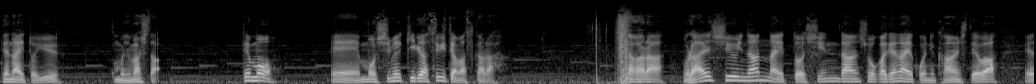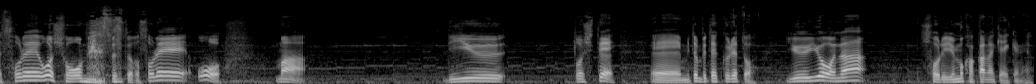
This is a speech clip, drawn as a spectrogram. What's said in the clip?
出ないという子もいました。でも、えー、もう締め切りは過ぎてますから。だからもう来週にならないと診断書が出ない子に関しては、えー、それを証明するとかそれをまあ理由として、えー、認めてくれというような書類も書かなきゃいけない。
